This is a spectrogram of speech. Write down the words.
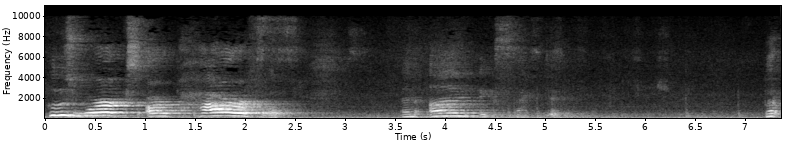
whose works are powerful and unexpected. But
